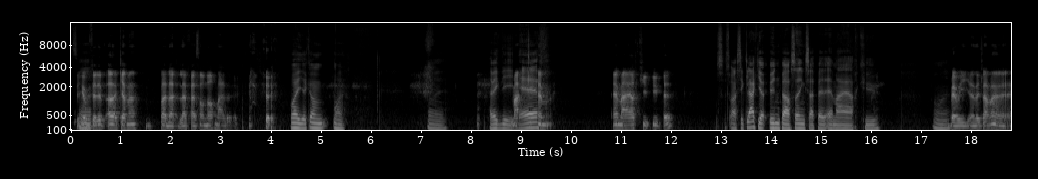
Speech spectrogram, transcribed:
C'est comme Ouais. Philippe, ah, comment? Pas la, la façon normale. Ouais, il y a comme. Ouais. Ouais. Avec des F. M- M-A-R-Q-U-E. C'est clair qu'il y a une personne qui s'appelle M-A-R-Q. Ouais. Ben oui, il y en a clairement euh,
